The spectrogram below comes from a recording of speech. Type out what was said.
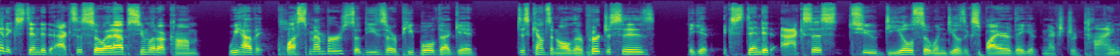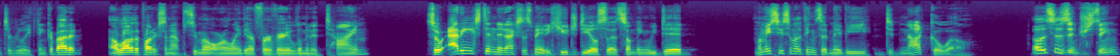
an extended access. So at appsumo.com, we have plus members. So these are people that get discounts on all their purchases. They get extended access to deals. So when deals expire, they get an extra time to really think about it. A lot of the products on AppSumo are only there for a very limited time. So adding extended access made a huge deal. So that's something we did. Let me see some of the things that maybe did not go well. Oh, this is interesting.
